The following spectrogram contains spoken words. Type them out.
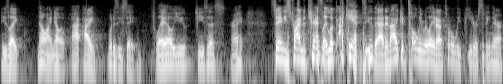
he's like, no, I know. I, I what does he say? Phileo you, Jesus, right? Saying he's trying to translate, look, I can't do that. And I could totally relate. I'm totally Peter sitting there.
